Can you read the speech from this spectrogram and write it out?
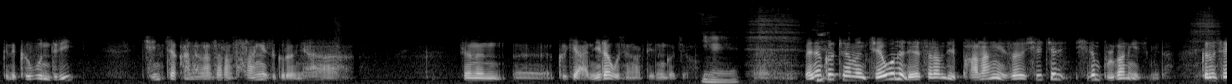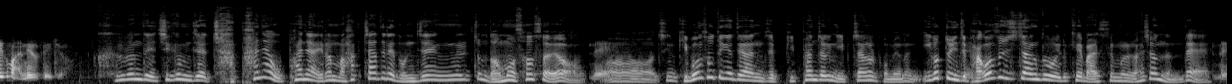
근데 그분들이 진짜 가난한 사람 사랑해서 그러냐? 저는 어, 그게 아니라고 생각되는 거죠. 예. 네. 왜냐하면 그렇게 하면 재원을 낼 사람들이 반항해서 실제 실현 불가능해집니다. 그럼 세금 안 내도 되죠. 그런데 지금 이제 좌파냐 우파냐 이런 뭐 학자들의 논쟁을 좀 넘어서서요. 네. 어, 지금 기본소득에 대한 이제 비판적인 입장을 보면은 이것도 이제 네. 박원순 시장도 이렇게 말씀을 하셨는데 네.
